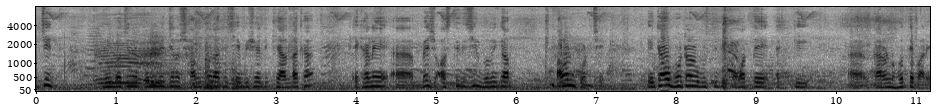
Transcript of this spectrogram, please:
উচিত নির্বাচনের পরিবেশ যেন শান্ত রাখে, সেই বিষয়টি খেয়াল রাখা। এখানে বেশ অস্থিতিশীল ভূমিকা পালন করছে। এটাও ভোটার উপস্থিতি কমাতে একটি কারণ হতে পারে।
